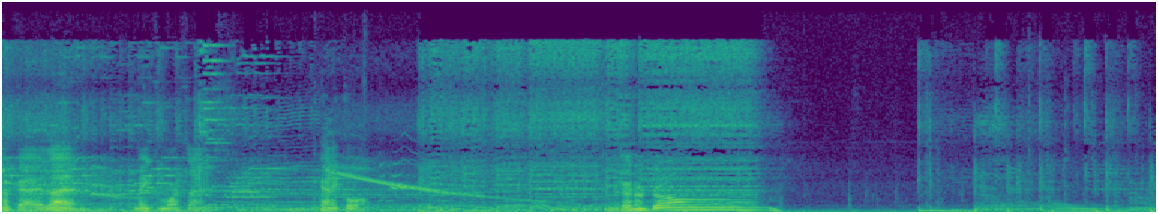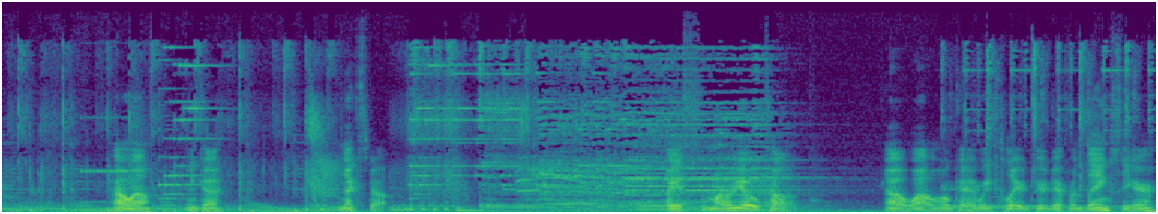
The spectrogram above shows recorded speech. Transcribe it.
Okay, that makes more sense. Kinda cool. Dun -dun -dun. Oh well, okay. Next up. Ice Mario Cup. Oh wow, okay, we cleared two different things here.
